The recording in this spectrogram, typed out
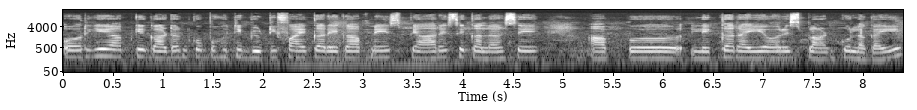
और ये आपके गार्डन को बहुत ही ब्यूटीफाई करेगा अपने इस प्यारे से कलर से। आप लेकर आइए और इस प्लांट को लगाइए।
